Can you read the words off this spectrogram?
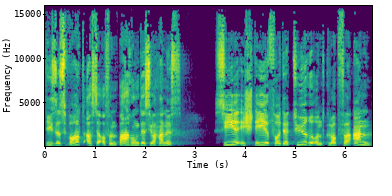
Dieses Wort aus der Offenbarung des Johannes, siehe, ich stehe vor der Türe und klopfe an,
